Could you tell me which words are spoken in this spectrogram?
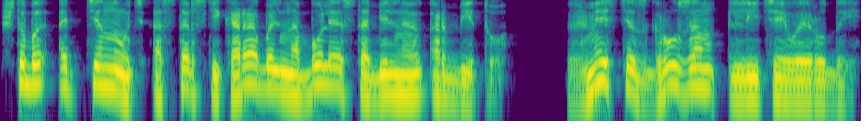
чтобы оттянуть астерский корабль на более стабильную орбиту, вместе с грузом литиевой руды.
